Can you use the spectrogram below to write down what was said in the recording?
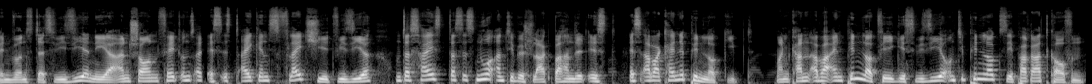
Wenn wir uns das Visier näher anschauen, fällt uns, es ist Icons Flight Shield Visier und das heißt, dass es nur Antibeschlag behandelt ist, es aber keine Pinlock gibt. Man kann aber ein Pinlock-fähiges Visier und die Pinlock separat kaufen.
